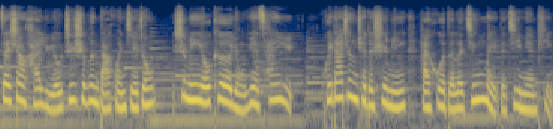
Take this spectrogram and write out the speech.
在上海旅游知识问答环节中，市民游客踊跃参与，回答正确的市民还获得了精美的纪念品。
